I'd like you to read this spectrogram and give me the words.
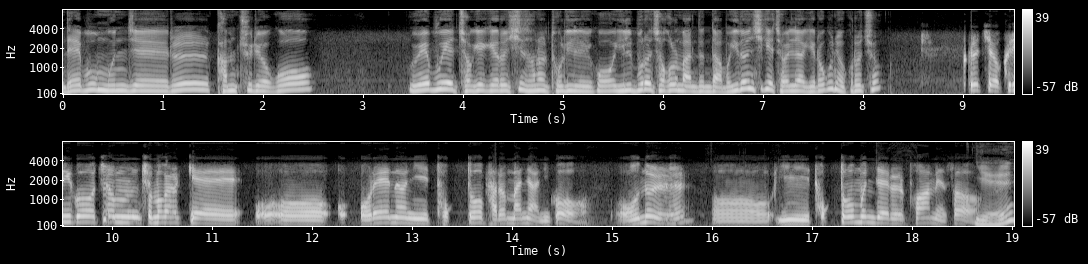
내부 문제를 감추려고 외부의 적에게로 시선을 돌리고 일부러 적을 만든다. 뭐 이런 식의 전략이로군요. 그렇죠? 그렇죠. 그리고 좀 주목할 게 어, 올해는 이 독도 발언만이 아니고 오늘 어, 이 독도 문제를 포함해서 예.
